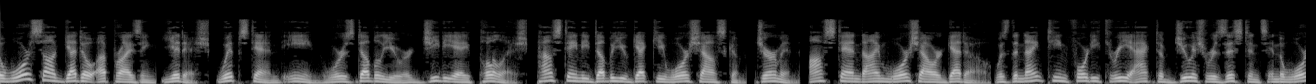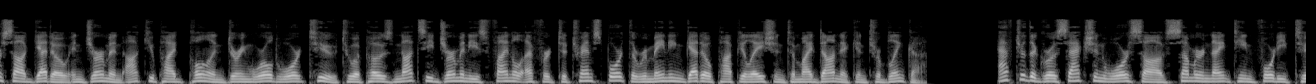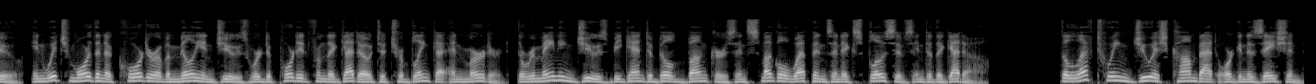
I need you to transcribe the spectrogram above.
The Warsaw Ghetto Uprising Yiddish, Wipstand een w or GDA Polish, Powstanie w Getki Warszawskim, German, Aufstand im Warschauer Ghetto was the 1943 act of Jewish resistance in the Warsaw Ghetto in German-occupied Poland during World War II to oppose Nazi Germany's final effort to transport the remaining ghetto population to Majdanek and Treblinka. After the Grossaktion Warsaw of summer 1942, in which more than a quarter of a million Jews were deported from the ghetto to Treblinka and murdered, the remaining Jews began to build bunkers and smuggle weapons and explosives into the ghetto. The left-wing Jewish Combat Organization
